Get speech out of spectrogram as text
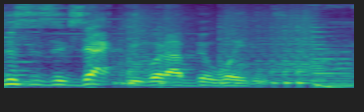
This is exactly what I've been waiting for.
